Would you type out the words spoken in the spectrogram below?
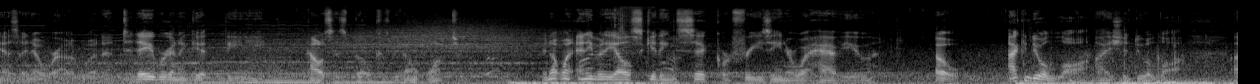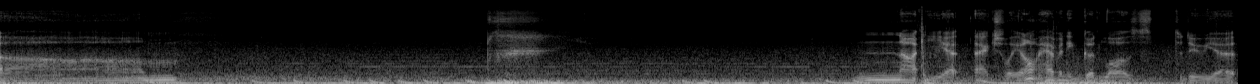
Yes, I know we're out of wood. Today we're to get the houses built because we don't want to. We don't want anybody else getting sick or freezing or what have you. Oh, I can do a law. I should do a law. Um... Not yet, actually. I don't have any good laws to do yet.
